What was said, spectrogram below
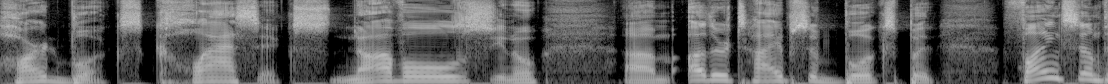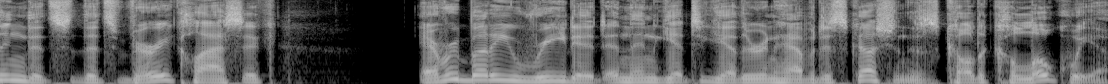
hard books, classics, novels, you know, um, other types of books, but find something that's that's very classic. Everybody read it and then get together and have a discussion. This is called a colloquia.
